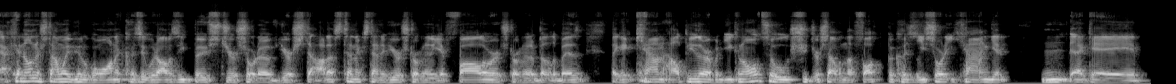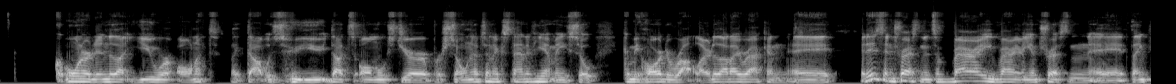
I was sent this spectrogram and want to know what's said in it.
I can understand why people go on it because it would obviously boost your sort of your status to an extent if you're struggling to get followers, struggling to build a business. Like it can help you there, but you can also shoot yourself in the foot because you sort of you can get like a cornered into that you were on it. Like that was who you. That's almost your persona to an extent, if you get me. So it can be hard to rattle out of that. I reckon. Uh, it is interesting. It's a very, very interesting uh, thing.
